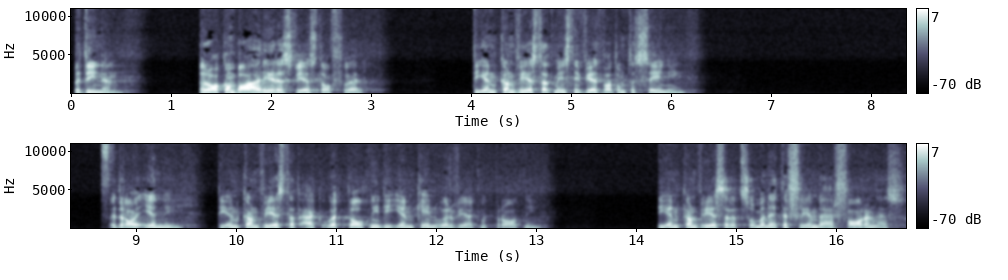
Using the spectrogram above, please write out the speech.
Bediening. Nou daar kan baie redes wees daarvoor. Die een kan wees dat mense nie weet wat om te sê nie. Vir daai een nie. Die een kan wees dat ek ook dalk nie die een ken oor wie ek moet praat nie. Die een kan wees dat dit sommer net 'n vreemde ervaring is.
